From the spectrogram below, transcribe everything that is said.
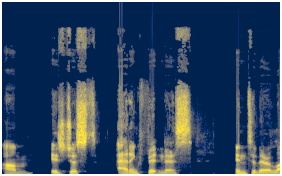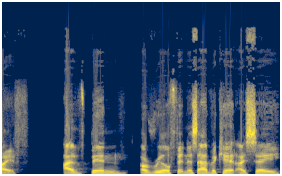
Um, is just adding fitness into their life. I've been a real fitness advocate. I say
